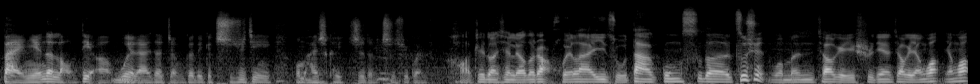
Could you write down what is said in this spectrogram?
百年的老店啊，未来的整个的一个持续经营，我们还是可以值得持续关注。好，这段先聊到这儿，回来一组大公司的资讯，我们交给时间，交给阳光，阳光。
